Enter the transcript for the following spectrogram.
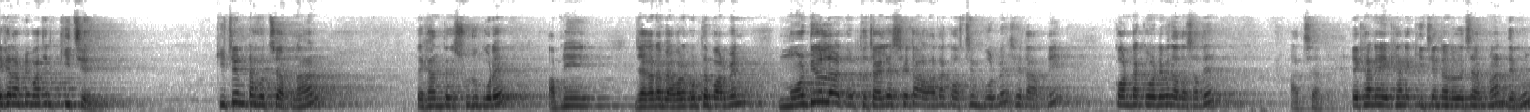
এখানে আপনি পাচ্ছেন কিচেন কিচেনটা হচ্ছে আপনার, এখান থেকে শুরু করে আপনি জায়গাটা ব্যবহার করতে পারবেন। মডিউলার করতে চাইলে সেটা আলাদা কস্টিং পড়বে, সেটা আপনি কন্ট্যাক্ট করে নেবেন দাদার সাথে। আচ্ছা এখানে এখানে কিচেনটা রয়েছে আপনার, দেখুন।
